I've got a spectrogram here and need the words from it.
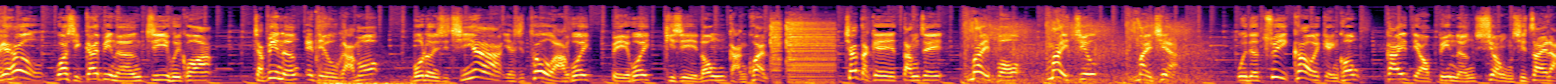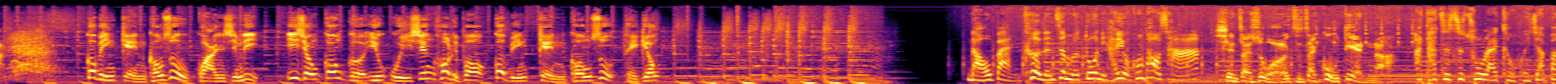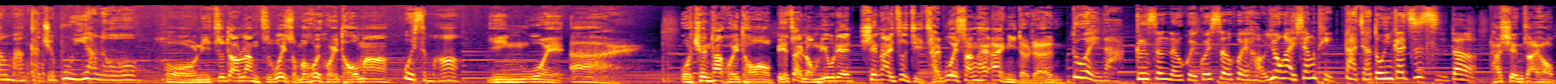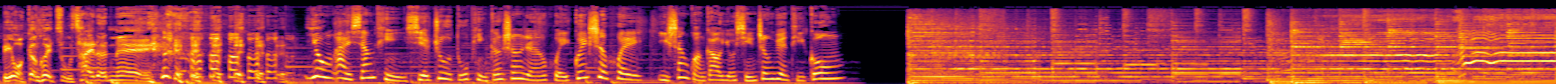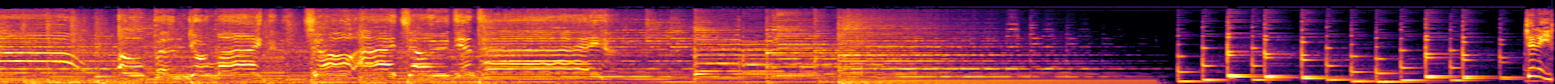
大家好，我是改病人指挥官。食病人一定有感冒，无论是青啊，也是吐红花、白花，其实拢同款。请大家同齐卖步、卖招、卖请，为了喙口的健康，戒掉槟榔上实在啦。国民健康署关心你。以上广告由卫生福利部国民健康署提供。老板，客人这么多，你还有空泡茶？现在是我儿子在顾店呐、啊，他这次出来肯回家帮忙，感觉不一样了哦。哦，你知道浪子为什么会回头吗？为什么？因为爱。我劝他回头，别再拢榴莲，先爱自己，才不会伤害爱你的人。对啦，更生人回归社会哈，用爱相挺，大家都应该支持的。他现在哦，比我更会煮菜了呢。用爱相挺，协助毒品更生人回归社会。以上广告由行政院提供。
